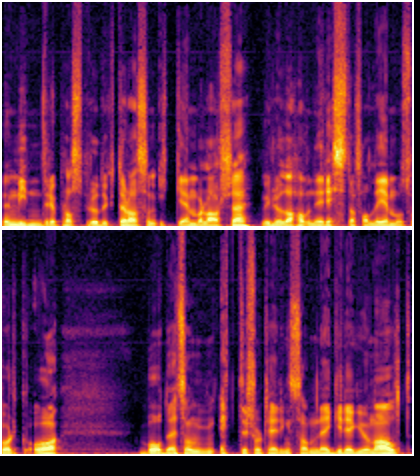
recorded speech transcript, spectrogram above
Men mindre plastprodukter da, som ikke emballasje, vil jo da havne i restavfallet hjemme hos folk. Og både et sånn ettersorteringsanlegg regionalt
